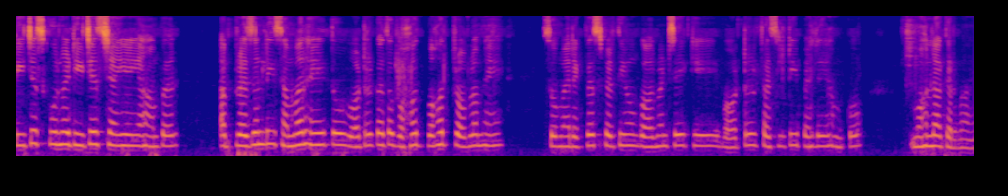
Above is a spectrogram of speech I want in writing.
टीचर्स स्कूल में टीचर्स चाहिए यहाँ पर। अब प्रेजेंटली समर है तो वाटर का तो बहुत बहुत प्रॉब्लम है। सो मैं रिक्वेस्ट करती हूँ गवर्नमेंट से कि वाटर फैसिलिटी पहले हमको मोहल्ला करवाएँ।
